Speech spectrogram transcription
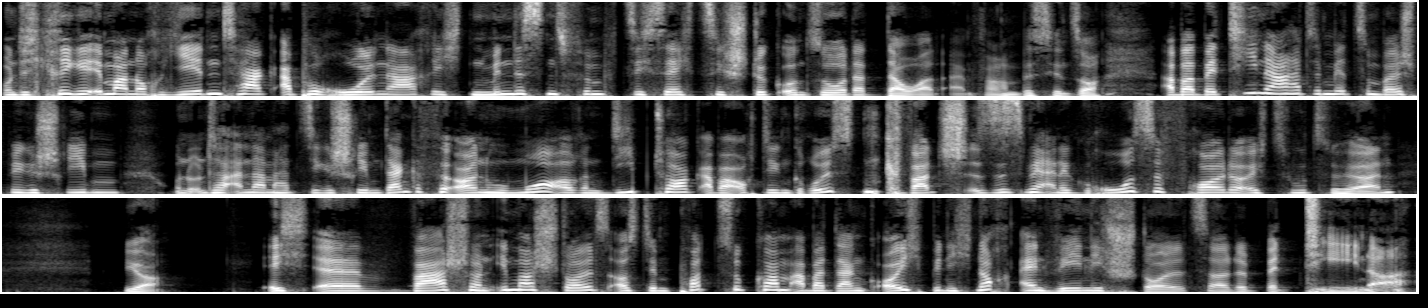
Und ich kriege immer noch jeden Tag Aperol-Nachrichten, mindestens 50, 60 Stück und so. Das dauert einfach ein bisschen so. Aber Bettina hatte mir zum Beispiel geschrieben und unter anderem hat sie geschrieben, danke für euren Humor, euren Deep Talk, aber auch den größten Quatsch. Es ist mir eine große Freude, euch zuzuhören. Ja. Ich äh, war schon immer stolz, aus dem Pott zu kommen, aber dank euch bin ich noch ein wenig stolzer. Bettina.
